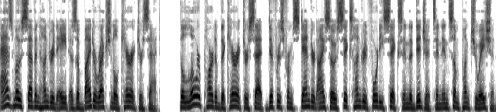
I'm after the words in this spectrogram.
ASMO 708 is a bidirectional character set. The lower part of the character set differs from standard ISO 646 in the digits and in some punctuation.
